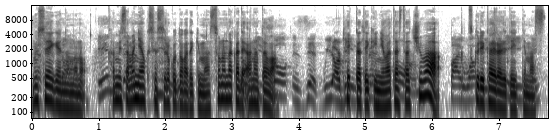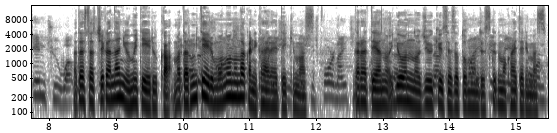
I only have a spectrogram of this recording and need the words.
無制限のもの。神様にアクセスすることができます。その中であなたは結果的に私たちは作り変えられていってます。私たちが何を見ているかまた見ているものの中に変えられていきます。ガラテアの4の19節だと思うんですけども書いてあります。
